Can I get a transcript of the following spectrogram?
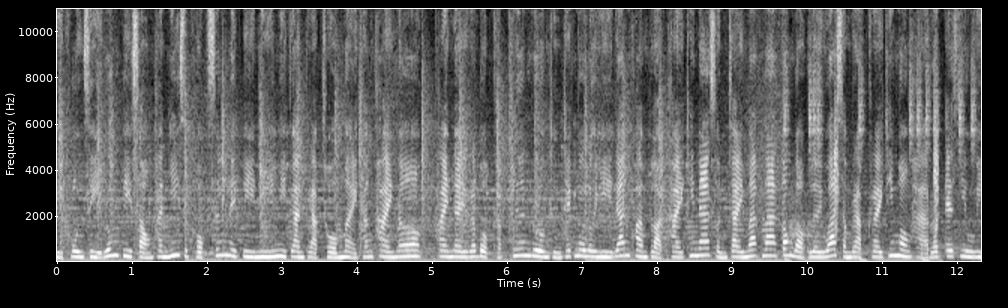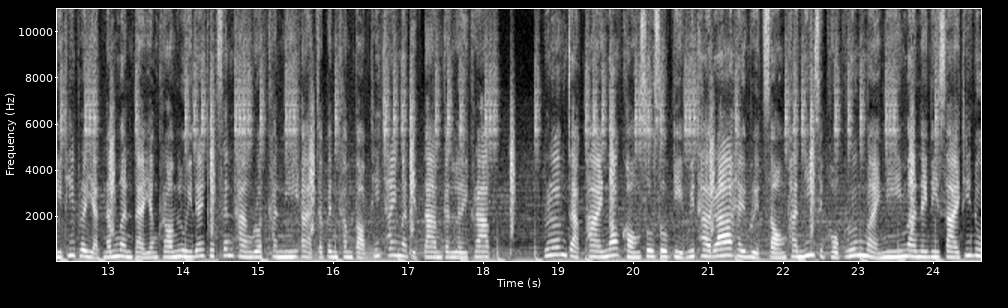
4คูณ4รุ่นปี 2026 ซึ่งในปีนี้มีการปรับโฉมใหม่ทั้งภายนอก ภายในระบบขับเคลื่อนรวมถึงเทคโนโลยีด้านความปลอดภัยที่น่าสนใจมากๆ ต้องบอกเลยว่าสำหรับใครที่มองหารถ SUV ที่ประหยัดน้ำมันแต่ยังพร้อมลุยได้ทุกเส้นทางรถคันนี้อาจจะเป็นคำตอบที่ใช่มาติดตามกันเลยครับ เริ่มจากภายนอกของ Suzuki Vitara Hybrid 2026 รุ่นใหม่นี้มาในดีไซน์ที่ดู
